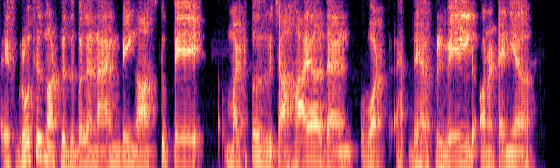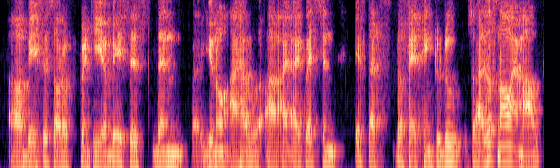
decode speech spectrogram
if growth is not visible and I'm being asked to pay multiples which are higher than what they have prevailed on a 10-year uh, basis or a 20 year basis, then, uh, you know, I have, uh, I, I, question if that's the fair thing to do. So as of now, I'm out.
